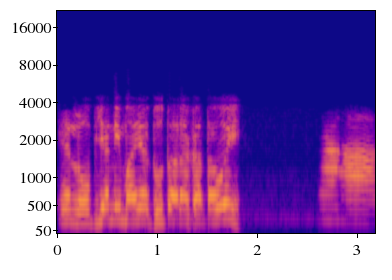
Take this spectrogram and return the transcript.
એ લોભિયાની માયા ધૂતારા ખાતા હોય? હા હા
